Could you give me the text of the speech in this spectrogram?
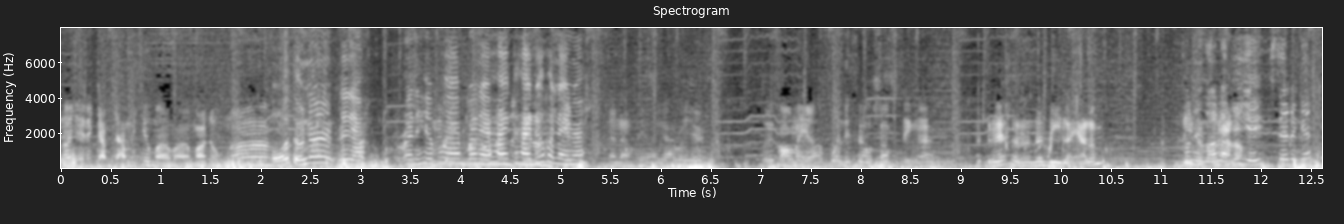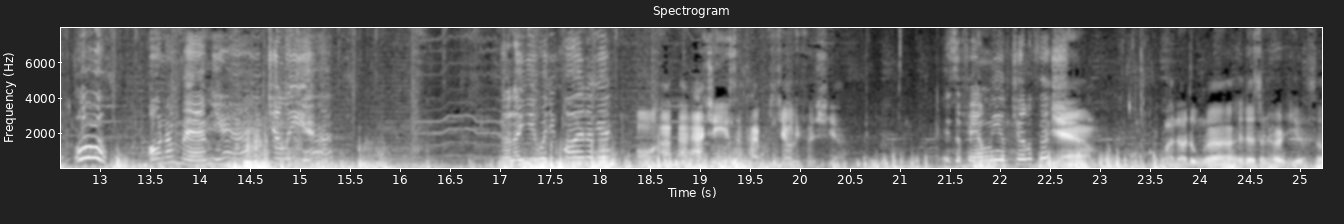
Nó vậy nó chậm chậm chứ mà mà mà đụng nó Ủa tụi nó đây nè. Bên này của em, bên này hai hai đứa bên này nè. Here, right here. Với con này á, when they feel something á, address là nó, nó đi lẹ lắm. Con này gọi là cái gì? Say it again. Oh, oh nó mềm vậy hả? Jelly vậy hả? Gọi là gì? What you call it again? Oh, actually it's a type of jellyfish, yeah. It's a family of jellyfish? Yeah. Mà nó đúng là it doesn't hurt you, so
